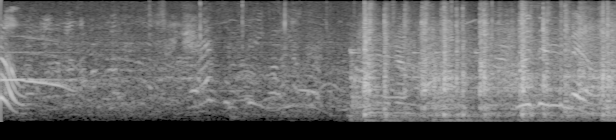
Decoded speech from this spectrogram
Who's in the middle?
